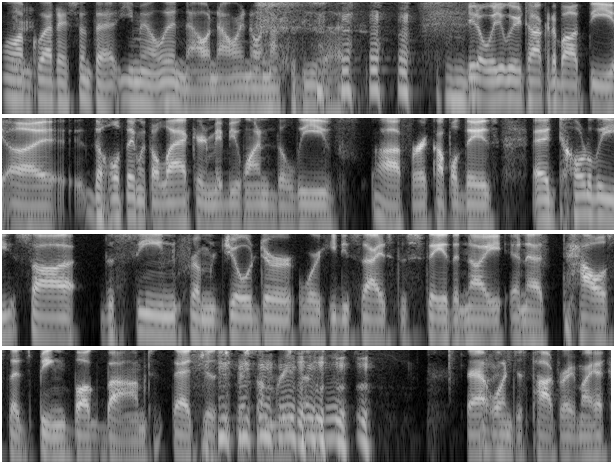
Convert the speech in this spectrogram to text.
well, I'm glad I sent that email in now. Now I know not to do that. you know, we we were talking about the uh, the whole thing with the lacquer and maybe wanted to leave uh, for a couple days. I totally saw the scene from Joe Dirt where he decides to stay the night in a house that's being bug bombed. That just for some reason, that one just popped right in my head.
